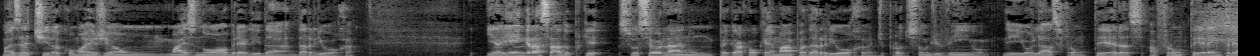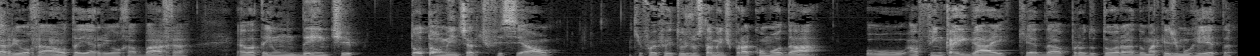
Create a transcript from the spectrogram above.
mas é tida como a região mais nobre ali da, da Rioja. E aí é engraçado, porque se você olhar num pegar qualquer mapa da Rioja de produção de vinho e olhar as fronteiras, a fronteira entre a Rioja Alta e a Rioja Barra, ela tem um dente totalmente artificial que foi feito justamente para acomodar o, a finca Igai, que é da produtora do Marquês de Murrieta.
